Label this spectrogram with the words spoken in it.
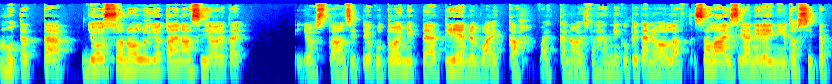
mutta että jos on ollut jotain asioita, josta on sitten joku toimittaja tiennyt, vaikka, vaikka ne olisi vähän niin kuin pitänyt olla salaisia, niin ei niitä ole sitten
